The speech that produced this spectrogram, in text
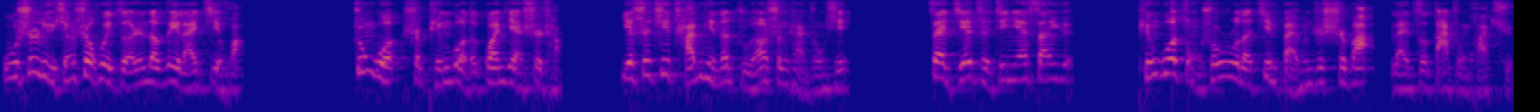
五是履行社会责任的未来计划。中国是苹果的关键市场，也是其产品的主要生产中心。在截止今年三月，苹果总收入的近百分之十八来自大众化区。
